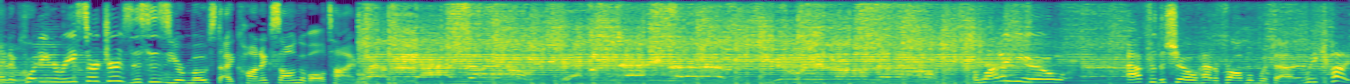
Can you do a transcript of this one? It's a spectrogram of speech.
And according to researchers, this is your most iconic song of all time. A lot of you after the show had a problem with that. We got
